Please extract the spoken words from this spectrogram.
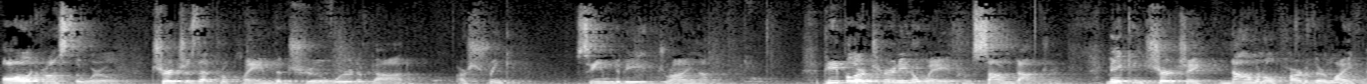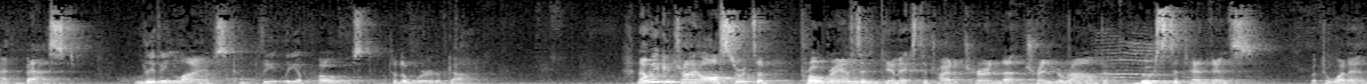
All across the world, churches that proclaim the true Word of God are shrinking, seem to be drying up. People are turning away from sound doctrine, making church a nominal part of their life at best, living lives completely opposed to the Word of God. Now, we could try all sorts of programs and gimmicks to try to turn that trend around, to boost attendance, but to what end?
